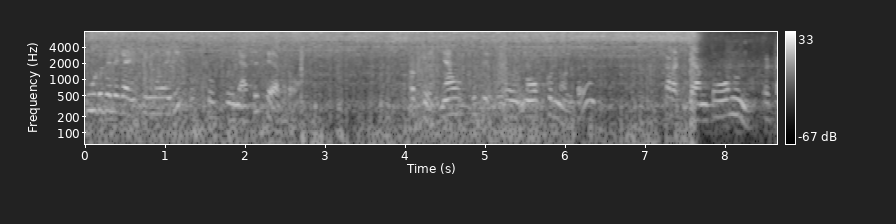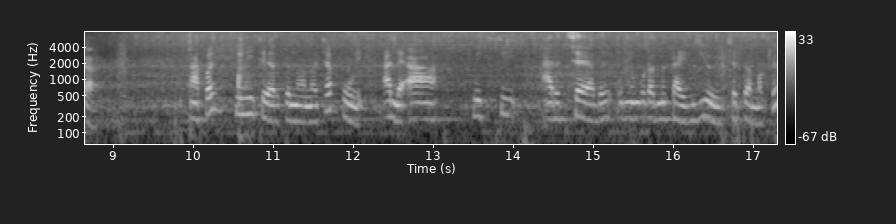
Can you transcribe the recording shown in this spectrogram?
കൂടുതൽ കഴിക്കുന്നവർ ഉപ്പ് ഉപ്പിനകത്ത് ചേർത്തോ. ഓക്കെ ഞാൻ ഉപ്പ് നോക്കുന്നുണ്ട്. കറക്റ്റാന്ന് തോന്നുന്നു കേട്ടോ. അപ്പം ഇനി ചേർക്കുന്നതെന്ന് വെച്ചാൽ പുളി. അല്ല ആ മിക്സി അരച്ച അത് ഒന്നും കൂടെ ഒന്ന് കഴുകി ഒഴിച്ചിട്ട് നമുക്ക്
